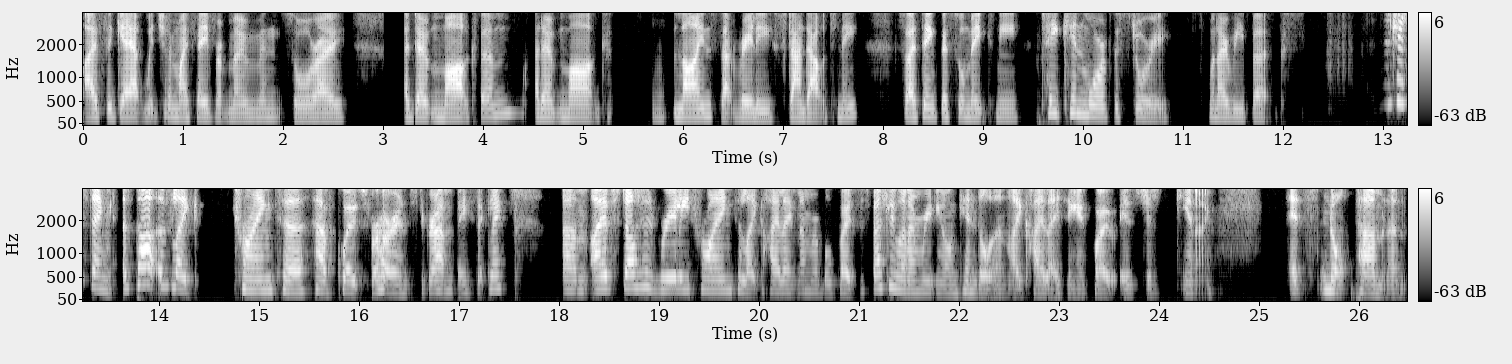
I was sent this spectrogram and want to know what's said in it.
I forget which are my favorite moments or I I don't mark them. I don't mark lines that really stand out to me. So I think this will make me take in more of the story when I read books. interesting as part of like trying to have quotes for our instagram basically um i've started really trying to like highlight memorable quotes especially when i'm reading on kindle and like highlighting a quote is just you know it's not permanent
